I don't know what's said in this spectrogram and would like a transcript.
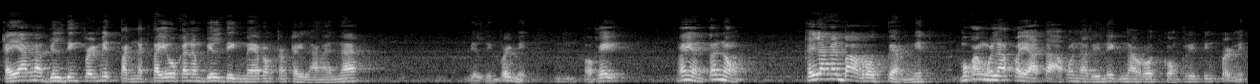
Kaya nga building permit, pag nagtayo ka ng building, meron kang kailangan na building permit. Okay? Ngayon, tanong, kailangan ba road permit? Mukhang wala pa yata ako narinig na road concreting permit.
